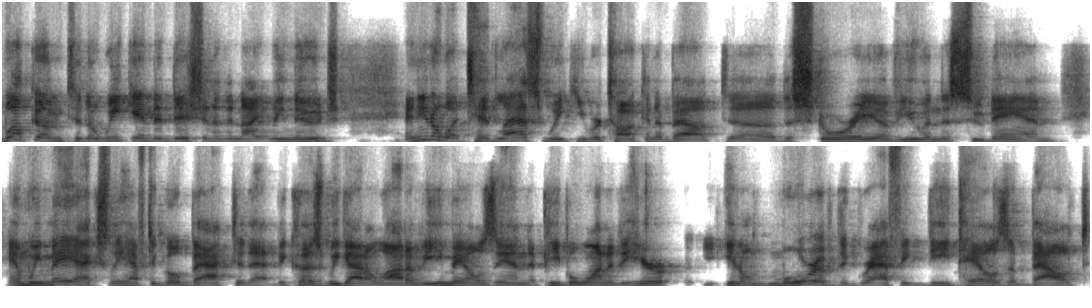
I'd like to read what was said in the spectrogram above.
Welcome to the weekend edition of the Nightly Nuge. And you know what, Ted? Last week you were talking about uh, the story of you in the Sudan, and we may actually have to go back to that because we got a lot of emails in that people wanted to hear, you know, more of the graphic details about,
